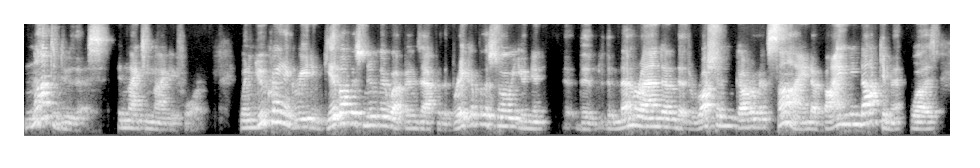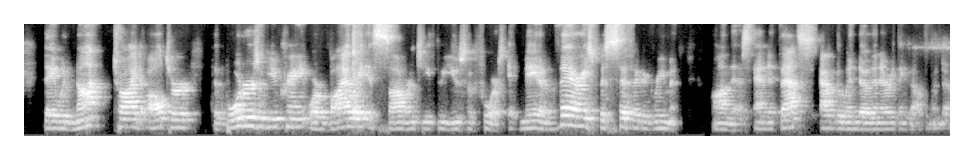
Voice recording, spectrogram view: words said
not to do this in 1994. When Ukraine agreed to give up its nuclear weapons after the breakup of the Soviet Union, the, the memorandum that the Russian government signed, a binding document, was they would not try to alter the borders of Ukraine or violate its sovereignty through use of force. It made a very specific agreement on this. And if that's out the window, then everything's out the window.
